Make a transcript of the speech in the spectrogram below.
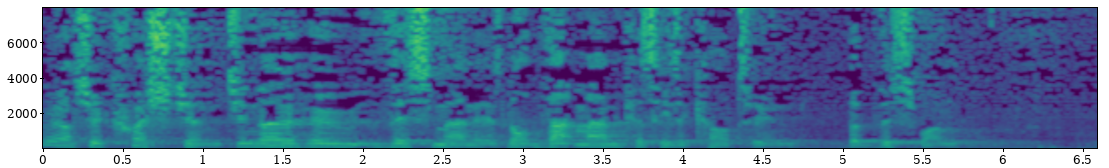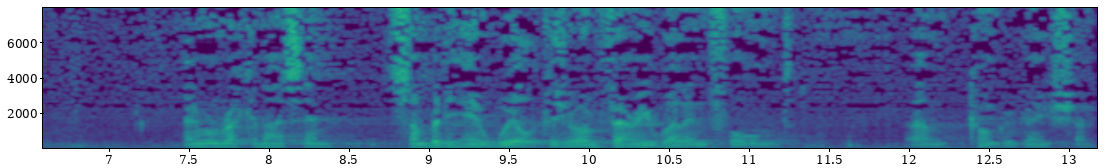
Let me ask you a question. Do you know who this man is? Not that man because he's a cartoon, but this one. Anyone recognize him? Somebody here will because you're a very well informed um, congregation.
